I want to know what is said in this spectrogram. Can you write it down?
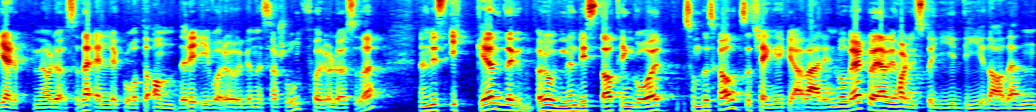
hjelpe med å løse det, eller gå til andre i vår organisasjon for å løse det. Men hvis, ikke, men hvis da ting går som det skal, så trenger ikke jeg å være involvert. Og jeg har lyst til å gi de da den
